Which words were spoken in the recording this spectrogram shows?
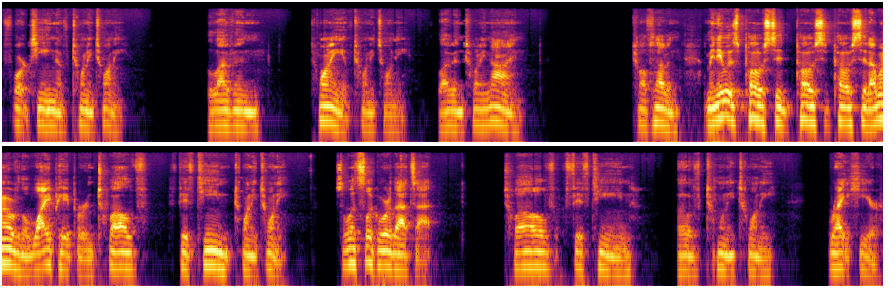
14 of 2020, 11 20 of 2020, 11 29, 12 7. I mean, it was posted, posted, posted. I went over the white paper in 12 15 2020. So let's look where that's at. 12 15 of 2020, right here.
